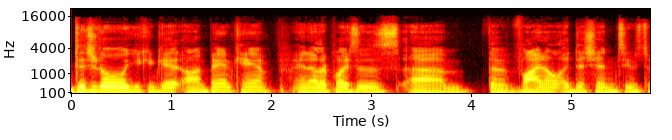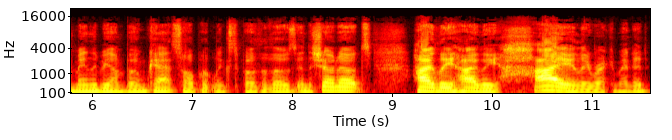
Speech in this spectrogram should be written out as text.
Digital you can get on Bandcamp and other places. Um, the vinyl edition seems to mainly be on Boomkat, so I'll put links to both of those in the show notes. Highly, highly, highly recommended.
